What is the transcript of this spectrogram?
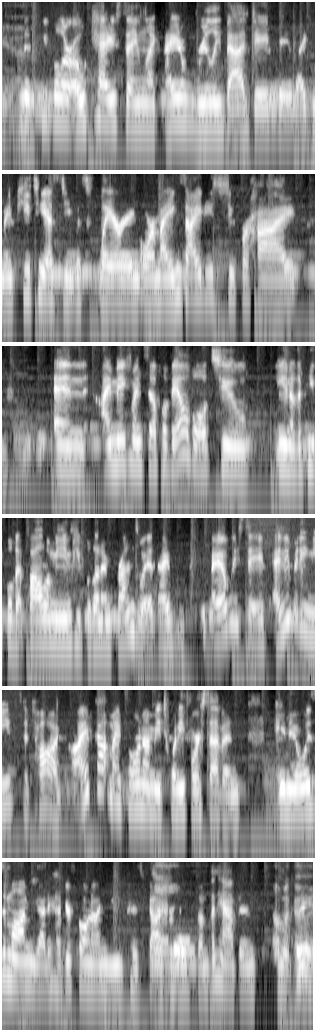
yeah. that people are okay saying like I had a really bad day today, like my PTSD was flaring or my anxiety is super high, Mhm. and I make myself available to you know the people that follow me and people that I'm friends with. I I always say if anybody needs to talk, I've got my phone on me 24 seven. You know, as a mom, you got to have your phone on you because God Yeah. forbid something happens. Oh my god.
